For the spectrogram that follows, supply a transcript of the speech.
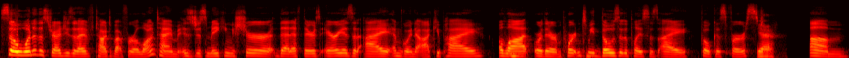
so one of the strategies that I've talked about for a long time is just making sure that if there's areas that I am going to occupy a lot or they're important to me, those are the places I focus first. Yeah. Um,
